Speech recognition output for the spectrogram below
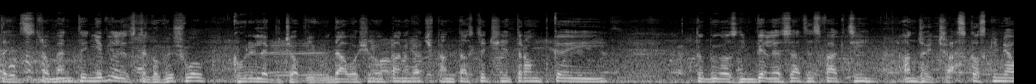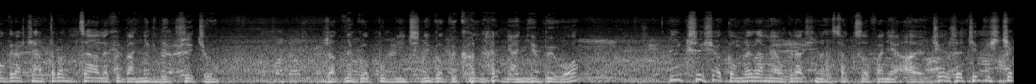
te instrumenty. Niewiele z tego wyszło. Kurylewiczowi udało się opanować fantastycznie trąbkę i to było z nim wiele satysfakcji. Andrzej Trzaskowski miał grać na trąbce, ale chyba nigdy w życiu żadnego publicznego wykonania nie było. I Krzysio Komeda miał grać na saksofonie alcie. Rzeczywiście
